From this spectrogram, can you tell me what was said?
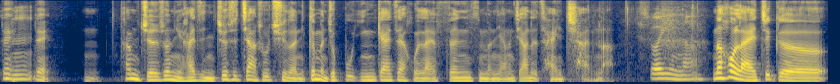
对对对，嗯，他们觉得说女孩子你就是嫁出去了，你根本就不应该再回来分什么娘家的财产了。所以呢，那后来这个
